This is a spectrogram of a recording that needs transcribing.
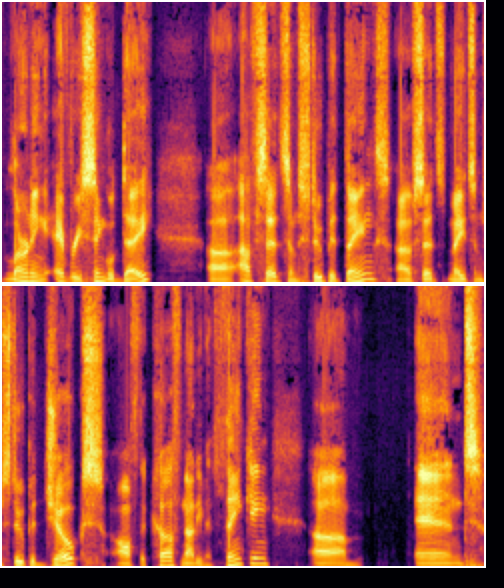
learning every single day. Uh, I've said some stupid things. I've said made some stupid jokes off the cuff, not even thinking, um, and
